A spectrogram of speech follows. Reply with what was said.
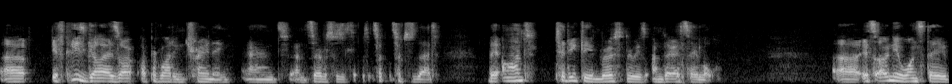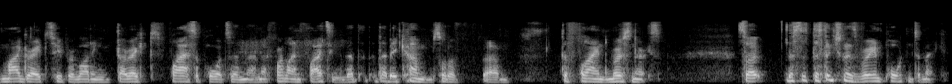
uh, if these guys are, are, providing training and, and services such as that, they aren't technically mercenaries under SA law. Uh, it's only once they migrate to providing direct fire support and, and frontline fighting that, that they become sort of um, defined mercenaries. So this is, distinction is very important to make.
